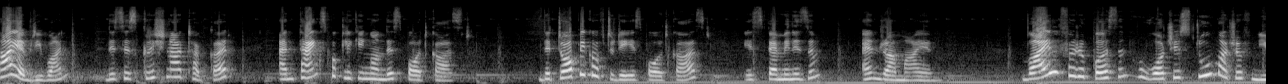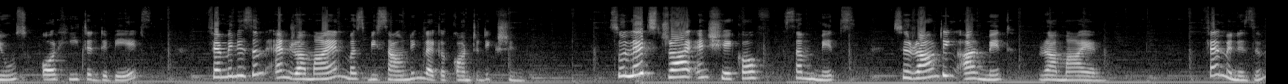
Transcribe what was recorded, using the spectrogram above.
Hi everyone, this is Krishna Thakkar and thanks for clicking on this podcast. The topic of today's podcast is feminism and Ramayan. While for a person who watches too much of news or heated debates, feminism and Ramayan must be sounding like a contradiction. So let's try and shake off some myths surrounding our myth Ramayan. Feminism?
